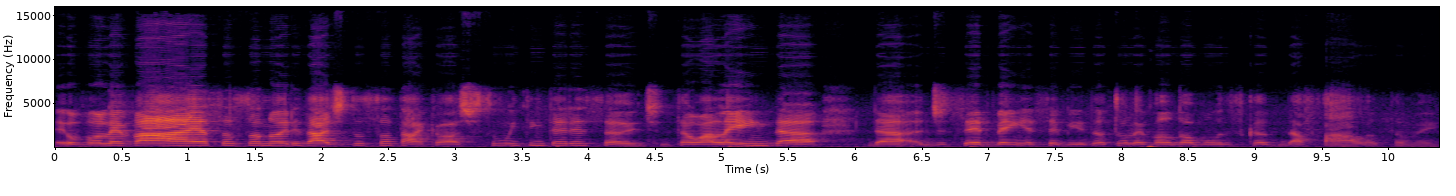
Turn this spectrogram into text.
Eu vou levar essa sonoridade do sotaque, eu acho isso muito interessante. Então, além da, da de ser bem recebida, eu tô levando a música da fala também.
